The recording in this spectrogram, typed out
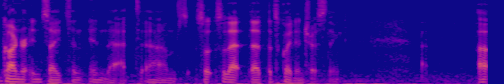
garner insights in, in that. Um, so so that, that that's quite interesting. Uh,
